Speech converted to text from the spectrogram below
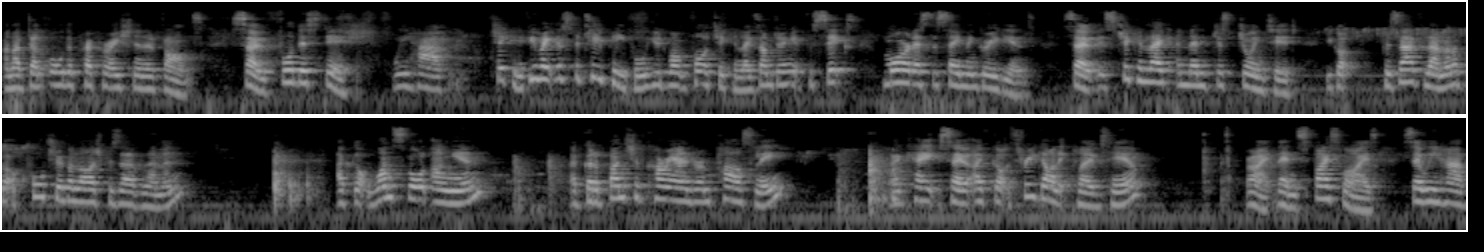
and I've done all the preparation in advance. So for this dish, we have chicken. If you make this for two people, you'd want four chicken legs. I'm doing it for six, more or less the same ingredients. So it's chicken leg and then just jointed. You've got preserved lemon. I've got a quarter of a large preserved lemon. I've got one small onion. I've got a bunch of coriander and parsley. Okay, so I've got three garlic cloves here. Right, then spice-wise. So we have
